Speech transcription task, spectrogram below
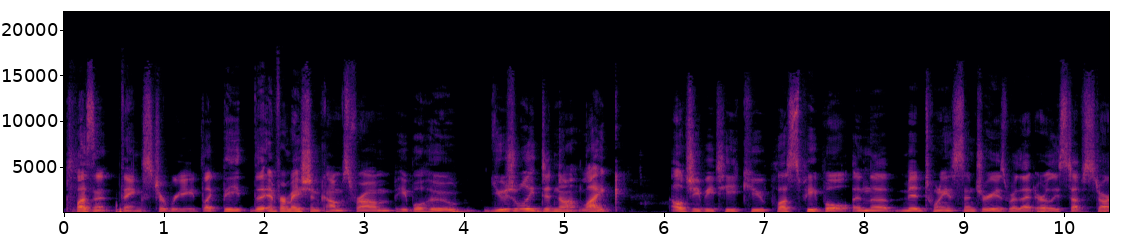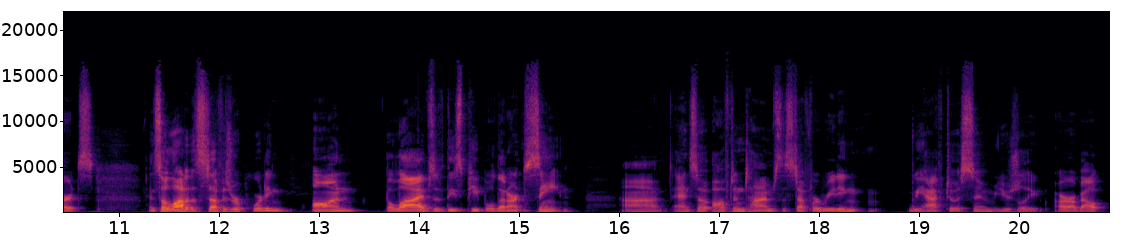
pleasant things to read. Like, the, the information comes from people who usually did not like LGBTQ plus people in the mid 20th century, is where that early stuff starts. And so, a lot of the stuff is reporting on the lives of these people that aren't seen. Uh, and so, oftentimes, the stuff we're reading, we have to assume usually are about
